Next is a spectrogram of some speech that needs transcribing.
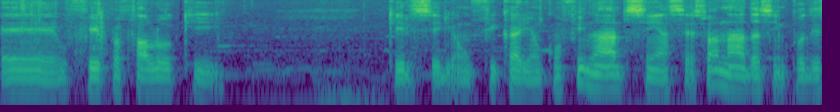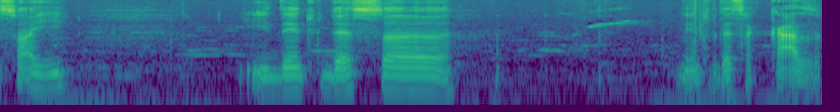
é, o FEPA falou que, que eles seriam, ficariam confinados, sem acesso a nada, sem poder sair. E dentro dessa dentro dessa casa,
